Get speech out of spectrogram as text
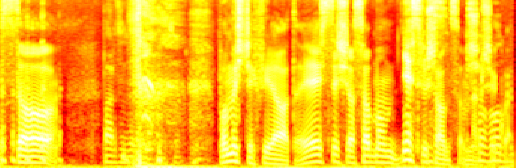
Jest to, bardzo dobrze. pomyślcie chwilę o to, jesteś osobą niesłyszącą na przykład.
